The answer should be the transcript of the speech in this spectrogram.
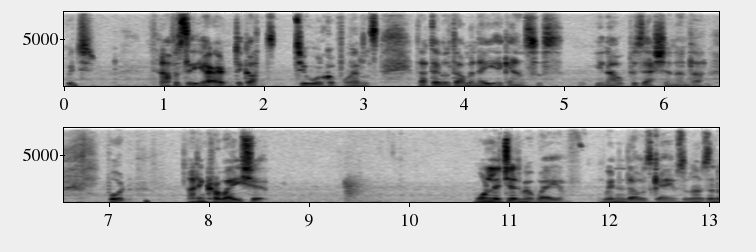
which obviously are. They got two World Cup finals. That they will dominate against us, you know, possession and that. But I think Croatia, one legitimate way of winning those games sometimes, and,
